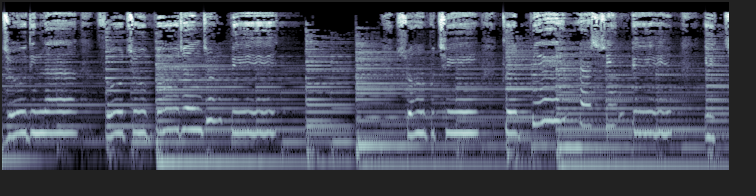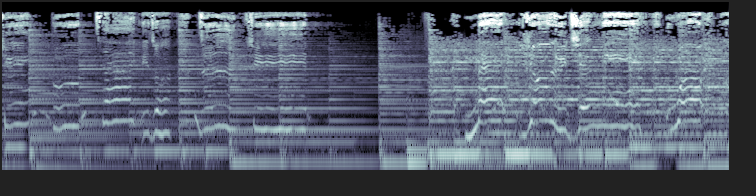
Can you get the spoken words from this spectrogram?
注定了付出不成正比，说不清可悲还心见你，我会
